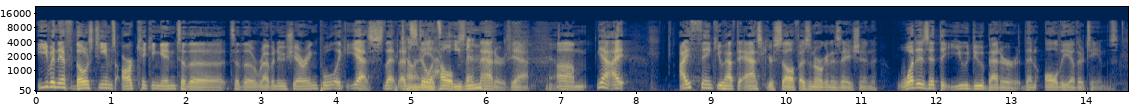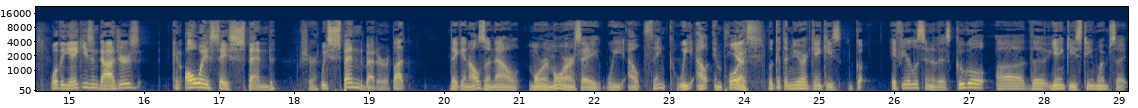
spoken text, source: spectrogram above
Even if those teams are kicking into the to the revenue sharing pool, like yes, that that still helps even? and matters. Yeah. Um, yeah, I I think you have to ask yourself as an organization, what is it that you do better than all the other teams? Well, the Yankees and Dodgers can always say spend. Sure. We spend better. but they can also now more and more say we outthink, we outemploy. Yes. Look at the New York Yankees. Go, if you're listening to this, Google uh, the Yankees team website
